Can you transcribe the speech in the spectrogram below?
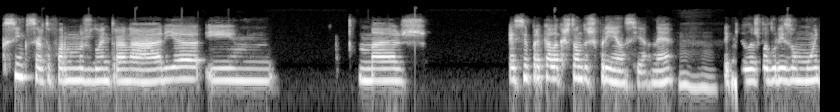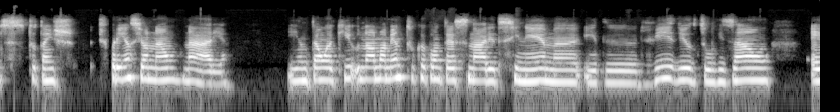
que sim, que de certa forma me ajudou a entrar na área, e, mas é sempre aquela questão da experiência, né? Uhum. Aquilo eles valorizam muito se tu tens experiência ou não na área. E então aqui, normalmente o que acontece na área de cinema e de, de vídeo, de televisão, é,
